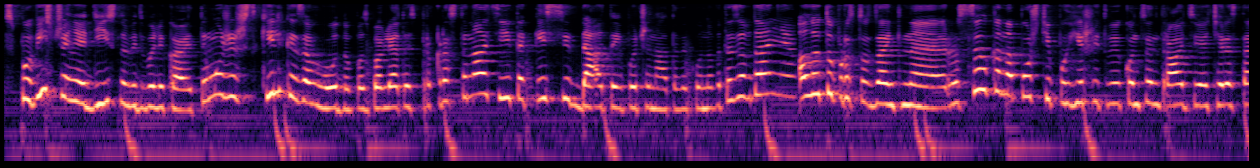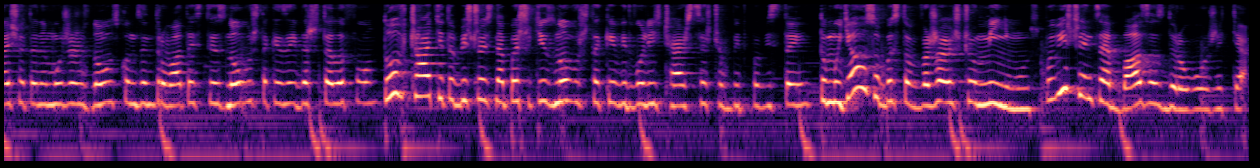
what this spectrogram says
Сповіщення дійсно відволікають. Ти можеш скільки завгодно позбавлятись прокрастинації, таки сідати і починати виконувати завдання, але то просто замкне розсилка на пошті, погіршить твою концентрацію а через те, що ти не можеш знову сконцентруватись, ти знову ж таки зайдеш в телефон. То в чаті тобі щось напишуть і знову ж таки відволічешся, щоб відповісти. Тому я особисто вважаю, що мінімум сповіщень це база здорового життя.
